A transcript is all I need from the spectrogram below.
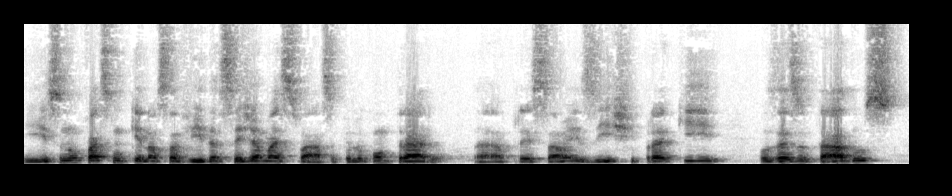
e isso não faz com que nossa vida seja mais fácil, pelo contrário, a pressão existe para que os resultados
